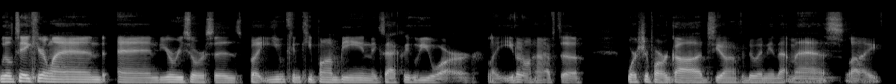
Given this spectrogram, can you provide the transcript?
we'll take your land and your resources, but you can keep on being exactly who you are. Like, you don't have to worship our gods. You don't have to do any of that mess. Like,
